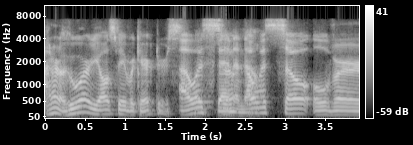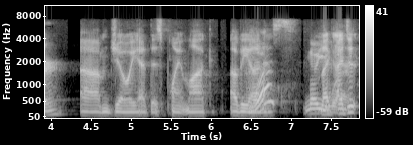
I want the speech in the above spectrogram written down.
I don't know. Who are y'all's favorite characters? I was Like, then so, and now. I was so over um, Joey at this point, Mock. I'll be honest. No, you like I weren't. just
